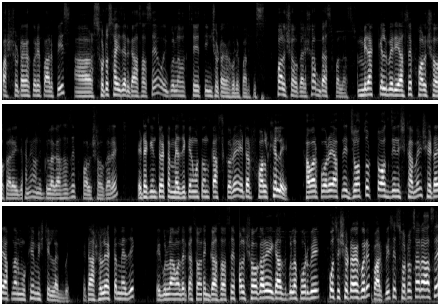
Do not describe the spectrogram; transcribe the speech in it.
পাঁচশো টাকা করে পার পিস আর ছোট সাইজের গাছ আছে, ওইগুলো হচ্ছে তিনশো টাকা করে পার পিস ফল সহকারে, সব গাছ ফল আছে। মিরাক্কেল বেরি আছে, ফল সহকারে যেখানে অনেকগুলো গাছ আছে, ফল সহকারে। এটা কিন্তু একটা ম্যাজিকের মতন কাজ করে, এটার ফল খেলে, খাওয়ার পরে আপনি যত টক জিনিস খাবেন, সেটাই আপনার মুখে মিষ্টি লাগবে। এটা আসলে একটা ম্যাজিক, এগুলো আমাদের কাছে অনেক গাছ আছে। ফল সহকারে এই গাছগুলো পড়বে পঁচিশশো টাকা করে পার পিসে ছোট চারা আছে,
